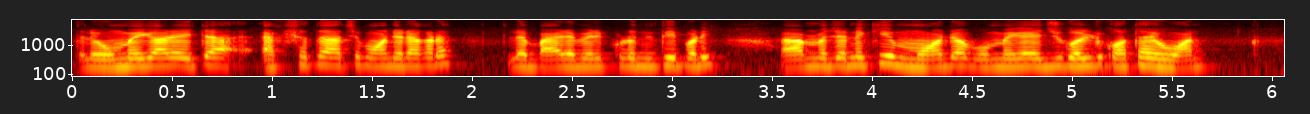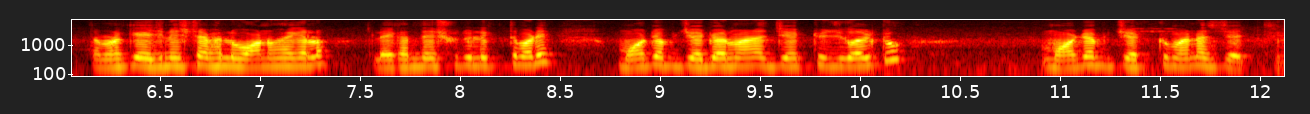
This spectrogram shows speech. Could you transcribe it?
তাহলে ওমেগার এটা একসাথে আছে মডের আকারে। তাহলে বাইরে বের করে নিতেই পারি। আর আমরা জানি কি? Mod of omega equal to কত হয় ওয়ান তারপরে কি এই জিনিসটা ভ্যালু ওয়ান হয়ে গেল? তাহলে এখান থেকে শুধু লিখতে পারি mod of Z one minus Z two equal to mod of Z two minus Z three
